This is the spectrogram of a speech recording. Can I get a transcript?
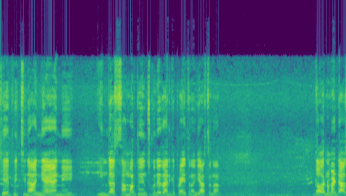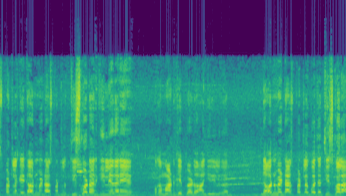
చేపించిన అన్యాయాన్ని ఇంకా సమర్థించుకునేదానికి ప్రయత్నం చేస్తున్నారు. గవర్నమెంట్ హాస్పిటల్కి గవర్నమెంట్ హాస్పిటల్ తీసుకోవడానికి లేదనే ఒక మాట చెప్పాడు ఆంజనేయులు గారు. గవర్నమెంట్ హాస్పిటల్కి పోతే తీసుకోవాలా?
